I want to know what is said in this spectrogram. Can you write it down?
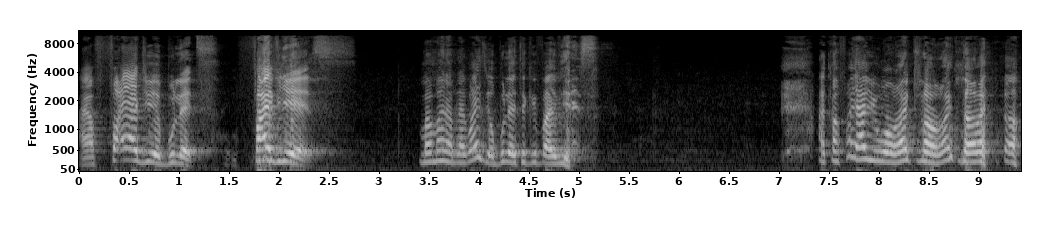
I have fired you a bullet in five years. My man, I'm like, why is your bullet taking five years? I can fire you one right now, right now, right now.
